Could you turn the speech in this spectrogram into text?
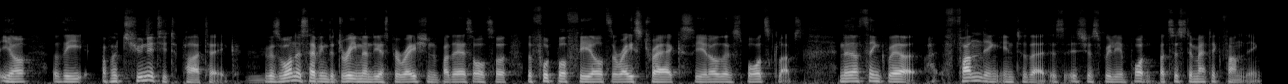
you know the opportunity to partake. Mm. because one is having the dream and the aspiration but there's also the football fields the racetracks you know the sports clubs. And then i think where funding into that is, is just really important but systematic funding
